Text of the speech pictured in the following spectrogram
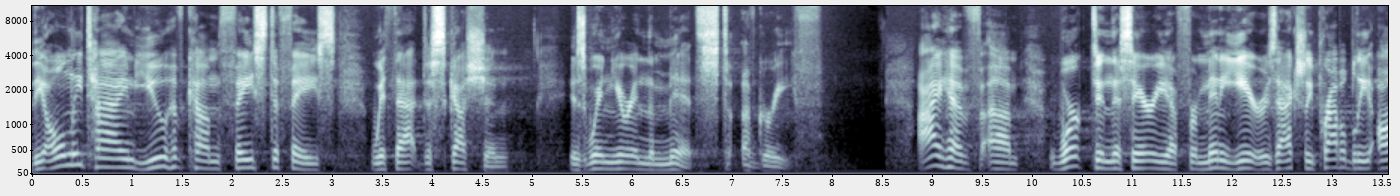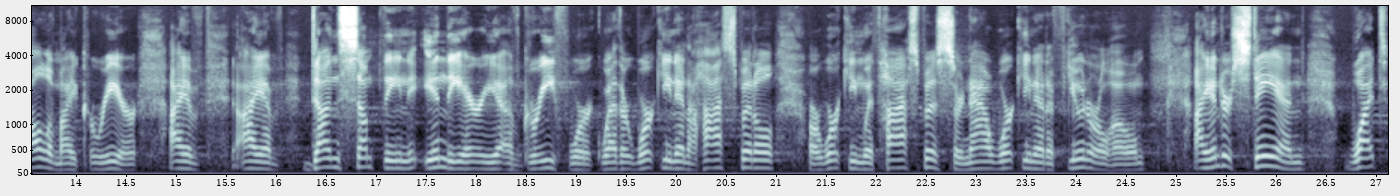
the only time you have come face to face with that discussion is when you're in the midst of grief. I have um, worked in this area for many years, actually, probably all of my career. I have, I have done something in the area of grief work, whether working in a hospital or working with hospice or now working at a funeral home. I understand what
